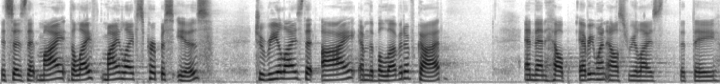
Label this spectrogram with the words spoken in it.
It says that my, the life, my life's purpose is to realize that I am the beloved of God and then help everyone else realize that they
